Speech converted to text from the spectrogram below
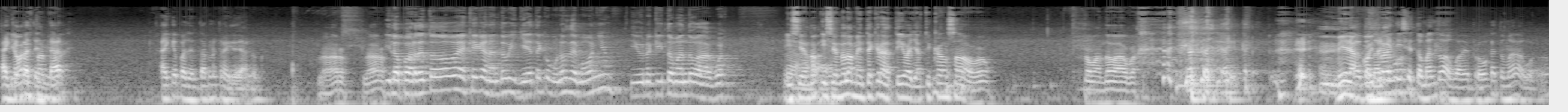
Hay Y que patentar. Hay que patentar nuestras ideas, loco. Claro, claro. Y lo peor de todo es que ganando billetes como unos demonios y uno aquí tomando agua. Y siendo, Ah, y siendo la mente creativa, ya estoy cansado, weón. Tomando agua. Mira, No, hoy alguien dice tomando agua, me provoca tomar agua. ¿no?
